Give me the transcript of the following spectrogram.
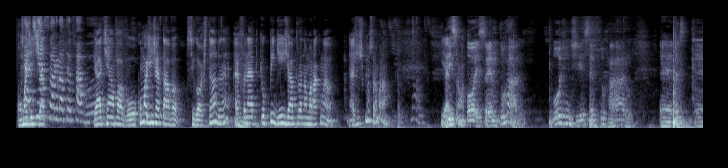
como já a gente tinha já, sogra ao teu favor. já tinha a favor, como a gente já tava se gostando, né? Aí foi na época que eu pedi já pra eu namorar com ela. Aí a gente começou a namorar. Pronto. E aí isso, pronto. ó, isso aí é muito raro. Hoje em dia isso é muito raro. É, é,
